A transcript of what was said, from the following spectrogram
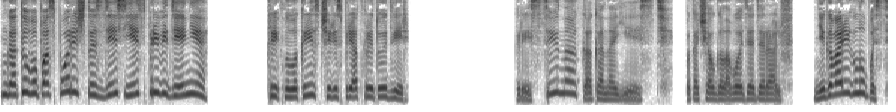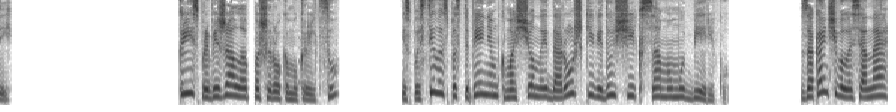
«Готова поспорить, что здесь есть привидение!» — крикнула Крис через приоткрытую дверь. «Кристина, как она есть», — покачал головой дядя Ральф. «Не говори глупостей». Крис пробежала по широкому крыльцу и спустилась по ступеням к мощенной дорожке, ведущей к самому берегу. Заканчивалась она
